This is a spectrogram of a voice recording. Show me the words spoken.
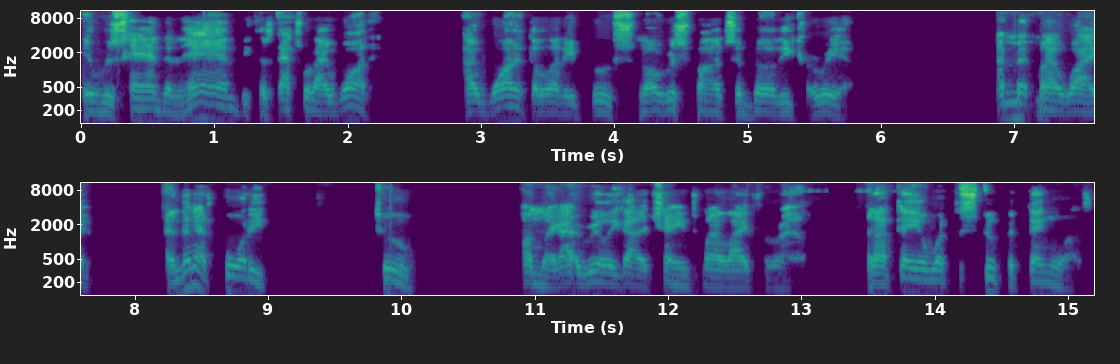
It was hand in hand because that's what I wanted. I wanted the Lenny Bruce, no responsibility career. I met my wife, and then at 42, I'm like, I really got to change my life around. And I'll tell you what the stupid thing was.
